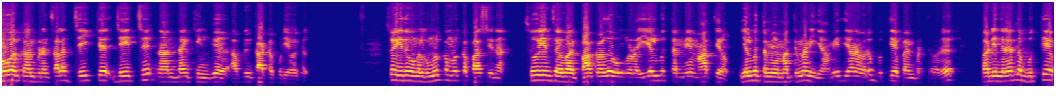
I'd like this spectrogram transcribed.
ஓவர் கான்பிடன்ஸால ஜெயிக்க ஜெயிச்சு நான் தான் கிங்கு அப்படின்னு காட்டக்கூடியவர்கள். ஸோ இது உங்களுக்கு முழுக்க முழுக்க பாசிட்டிவ் தான். சூரியன் செவ்வாய் பார்க்கறது உங்களோட இயல்புத்தன்மையை மாத்திரும். இயல்புத்தன்மையை மாத்திரம்னா நீங்க அமைதியானவர் புத்தியை பயன்படுத்துறவர். பட் இந்த நேரத்துல புத்தியை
